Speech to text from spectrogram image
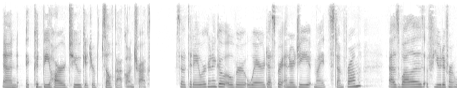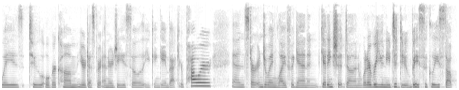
and it could be hard to get yourself back on track. So, today we're going to go over where desperate energy might stem from, as well as a few different ways to overcome your desperate energy so that you can gain back your power and start enjoying life again and getting shit done, whatever you need to do. Basically, stop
